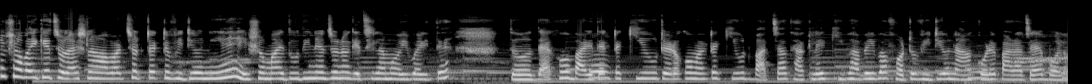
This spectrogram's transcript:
সবাইকে চলে আসলাম আবার ছোট্ট একটা ভিডিও নিয়ে। এই সময় দুদিনের জন্য গেছিলাম ওই বাড়িতে। তো দেখো বাড়িতে একটা কিউট এরকম একটা কিউট বাচ্চা থাকলে কিভাবেই বা ফটো ভিডিও না করে পারা যায় বলো?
